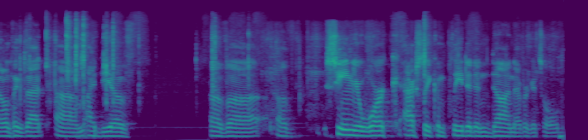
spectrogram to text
I don't think that um, idea of of uh, of seeing your work actually completed and done ever gets old.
